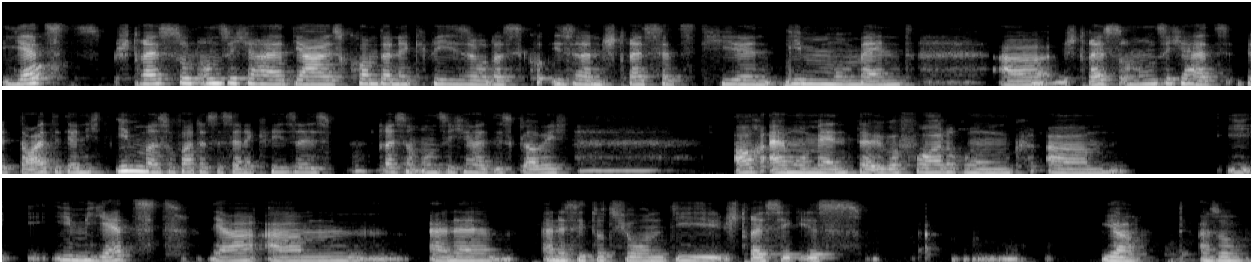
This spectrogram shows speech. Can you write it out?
jetzt Stress und Unsicherheit, ja, es kommt eine Krise oder es ist ein Stress jetzt hier im Moment. Äh, mhm. Stress und Unsicherheit bedeutet ja nicht immer sofort, dass es eine Krise ist. Stress und Unsicherheit ist, glaube ich, auch ein Moment der Überforderung ähm, im Jetzt, ja, ähm, eine, eine Situation, die stressig ist. Ja, also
